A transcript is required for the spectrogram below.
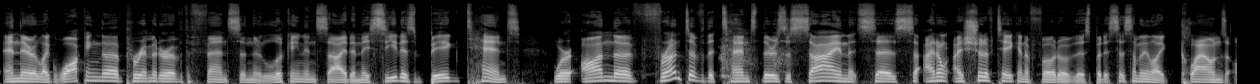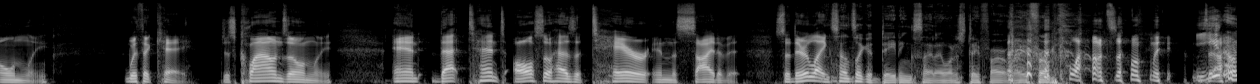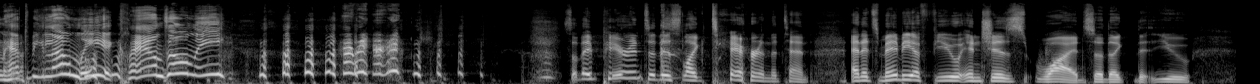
and they're like walking the perimeter of the fence and they're looking inside and they see this big tent where on the front of the tent there's a sign that says I don't I should have taken a photo of this but it says something like clowns only with a K just clowns only and that tent also has a tear in the side of it so they're like It sounds like a dating site I want to stay far away from. clowns only You don't have to be lonely at Clowns Only. So they peer into this like tear in the tent, and it's maybe a few inches wide. So like the, you,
